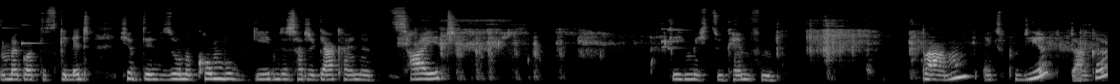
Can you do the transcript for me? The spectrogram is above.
Oh mein Gott, das Skelett. Ich habe dem so eine Combo gegeben, das hatte gar keine Zeit, gegen mich zu kämpfen. Bam, explodiert. Danke.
